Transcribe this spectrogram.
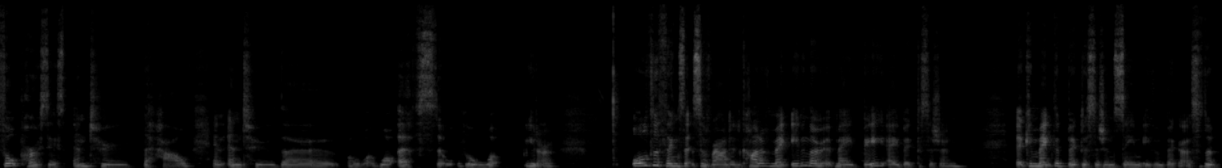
thought process into the how and into the or what, what ifs or what you know all of the things that surround and kind of make even though it may be a big decision it can make the big decision seem even bigger. So the,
